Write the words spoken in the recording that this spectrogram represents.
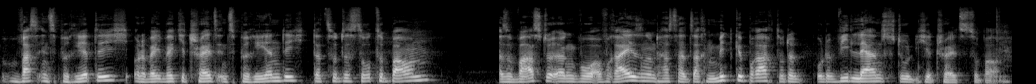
Was inspiriert dich oder welche Trails inspirieren dich dazu, das so zu bauen? Also warst du irgendwo auf Reisen und hast halt Sachen mitgebracht oder, oder wie lernst du hier Trails zu bauen?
